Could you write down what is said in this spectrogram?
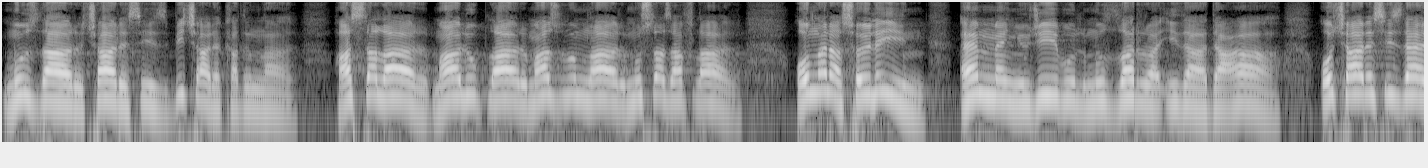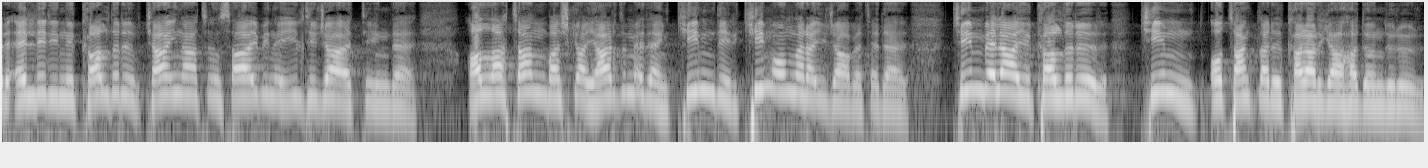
muzdar, çaresiz, bir çare kadınlar, hastalar, mağluplar, mazlumlar, mustazaflar, onlara söyleyin, emmen yucibul muzzarra iza da'a o çaresizler ellerini kaldırıp kainatın sahibine iltica ettiğinde Allah'tan başka yardım eden kimdir? Kim onlara icabet eder? Kim belayı kaldırır? Kim o tankları karargaha döndürür?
